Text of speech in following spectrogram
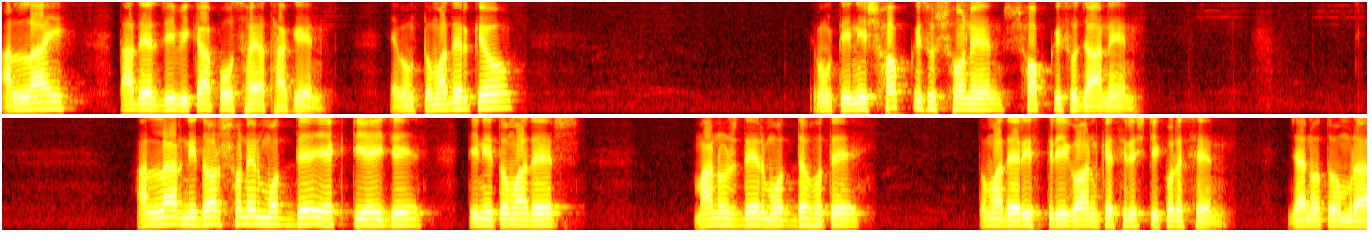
আল্লাহ তাদের জীবিকা পৌঁছায়া থাকেন এবং তোমাদেরকেও এবং তিনি সব কিছু শোনেন সব কিছু জানেন। আল্লাহর নিদর্শনের মধ্যে একটি এই যে তিনি তোমাদের মানুষদের মধ্যে হতে তোমাদের স্ত্রীগণকে সৃষ্টি করেছেন, যেন তোমরা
